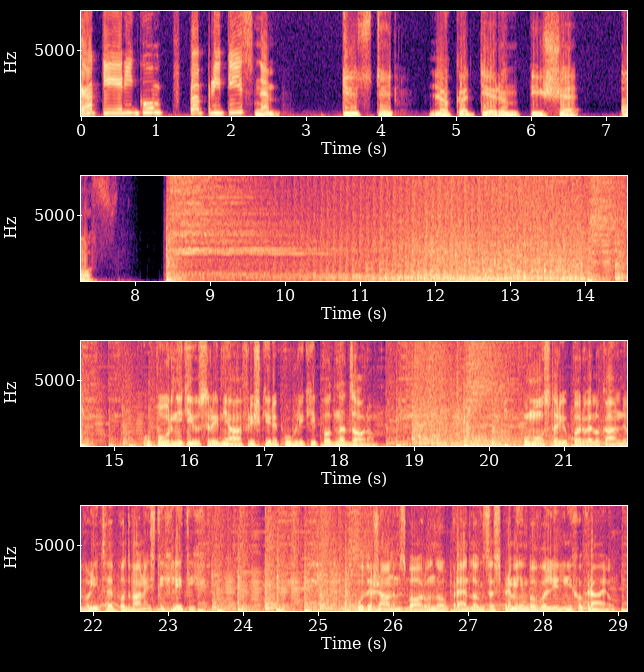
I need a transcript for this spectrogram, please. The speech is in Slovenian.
Kateri gumb pa pritisnem? Tisti, na katerem piše OF. Uporniki v Srednji Afriški republiki pod nadzorom. V Mostarju prve lokalne volitve po 12 letih. V državnem zboru nov predlog za spremembo volilnih okrajev.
